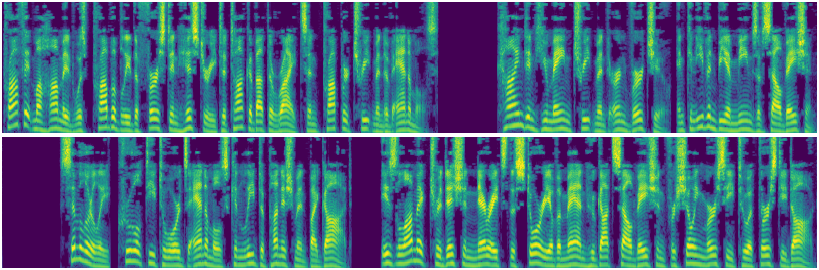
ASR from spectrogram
Prophet Muhammad was probably the first in history to talk about the rights and proper treatment of animals. Kind and humane treatment earn virtue, and can even be a means of salvation. Similarly, cruelty towards animals can lead to punishment by God. Islamic tradition narrates the story of a man who got salvation for showing mercy to a thirsty dog.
